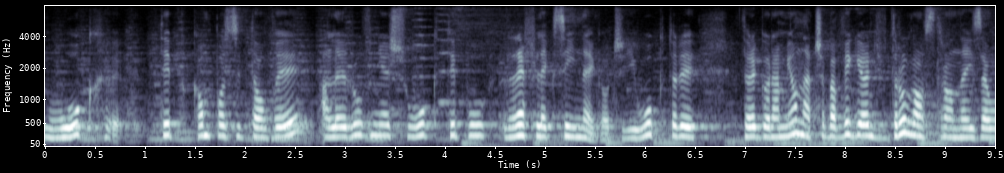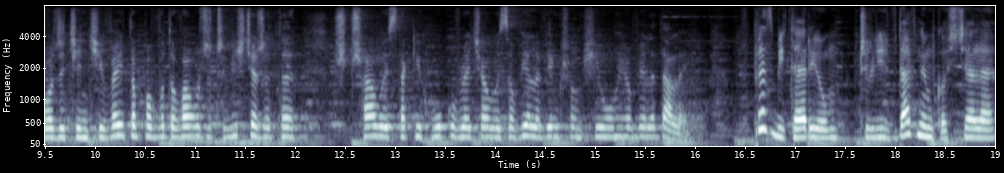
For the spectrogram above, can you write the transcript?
łuk e, typ kompozytowy, ale również łuk typu refleksyjnego, czyli łuk, który, którego ramiona trzeba wygiąć w drugą stronę i założyć cięciwe i to powodowało rzeczywiście, że te strzały z takich łuków leciały z o wiele większą siłą i o wiele dalej. W prezbiterium, czyli w dawnym kościele,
